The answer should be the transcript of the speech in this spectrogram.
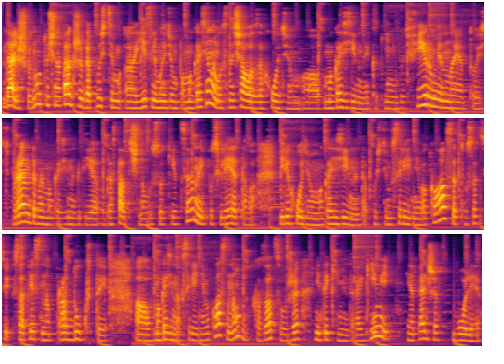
Дальше, ну точно так же, допустим, э, если мы идем по магазинам, мы сначала заходим э, в магазины какие-нибудь фирменные, то есть брендовые магазины, где достаточно высокие цены, и после этого переходим в магазины, допустим, среднего класса, то, соответственно, продукты а, в магазинах среднего класса нам будут казаться уже не такими дорогими и, опять же, более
